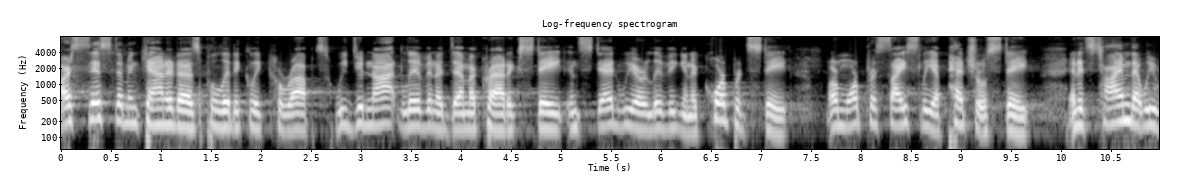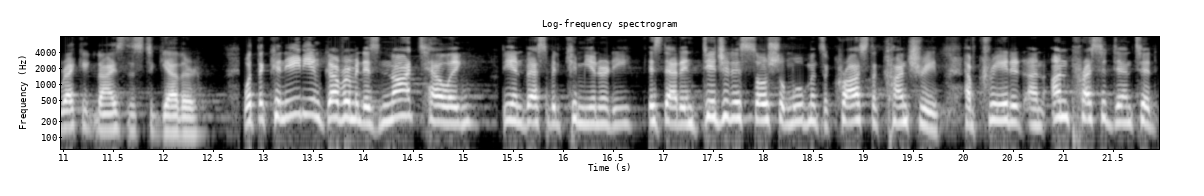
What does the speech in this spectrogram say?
our system in Canada is politically corrupt. We do not live in a democratic state. Instead, we are living in a corporate state, or more precisely, a petro state. And it's time that we recognize this together. What the Canadian government is not telling the investment community is that indigenous social movements across the country have created an unprecedented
